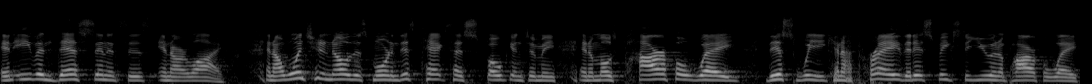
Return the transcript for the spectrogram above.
and even death sentences in our life. And I want you to know this morning, this text has spoken to me in a most powerful way this week, and I pray that it speaks to you in a powerful way.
